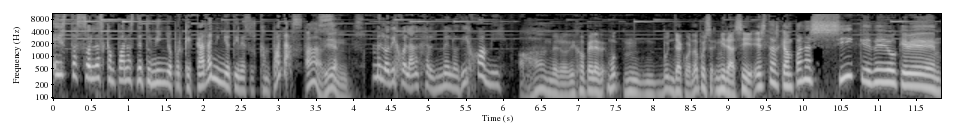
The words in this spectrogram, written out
Estas son las campanas de tu niño, porque cada niño tiene sus campanas. Ah, bien. Me lo dijo el ángel, me lo dijo a mí. Ah, me lo dijo Pérez. Mm, De acuerdo, pues mira, sí, estas campanas sí que veo que,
